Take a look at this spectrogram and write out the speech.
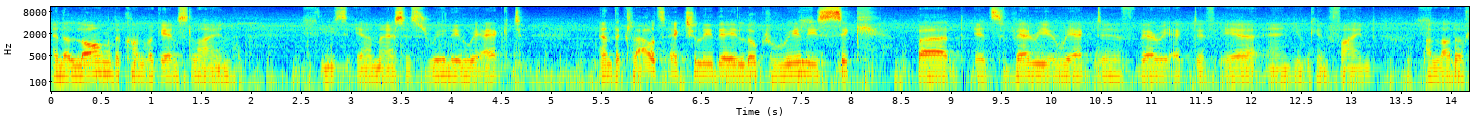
And along the convergence line, these air masses really react. And the clouds actually they look really sick, but it's very reactive, very active air, and you can find a lot of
